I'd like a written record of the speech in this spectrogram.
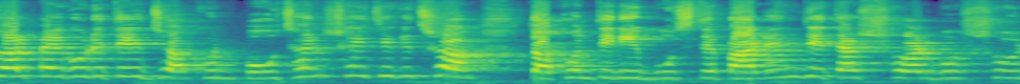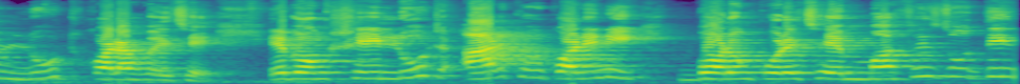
জলপাইগুড়িতে যখন পৌঁছান সেই চিকিৎসক, তখন তিনি বুঝতে পারেন যে তার সর্বস্ব লুট করা হয়েছে এবং সেই লুট আর কেউ করেনি, বরং করেছে মফিজ উদ্দিন,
